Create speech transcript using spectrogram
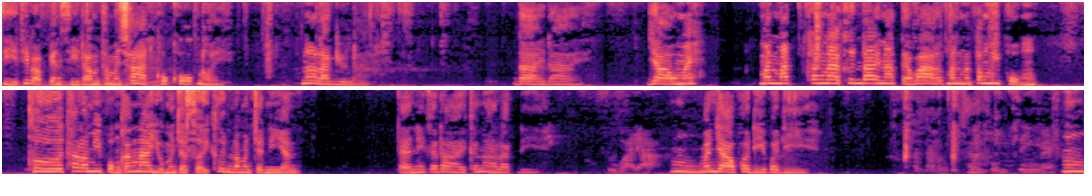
สีที่แบบเป็นสีดำธรรมชาติโคกๆหน่อย น่ารักอยู่นะ ได้ได้ยาวไหมมันมัดข้างหน้าขึ้นได้นะ แต่ว่ามันมันต้องมีผม คือถ้าเรามีผมข้างหน้าอยู่มันจะเสยขึ้นแล้วมันจะเนียน แต่อันนี่ก็ได้ก็น่ารักดี สวยอะอืมมันยาวพอดีพอดีเหมือนผมจริงเลยอืม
